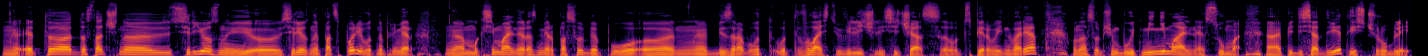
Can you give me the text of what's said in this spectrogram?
это достаточно серьезный, э, серьезное подспорье. Вот, например, максимальный размер пособия по э, безраб... вот, вот власти увеличили сейчас, вот с 1 января у нас, в общем, будет минимальная сумма 52 тысячи рублей,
